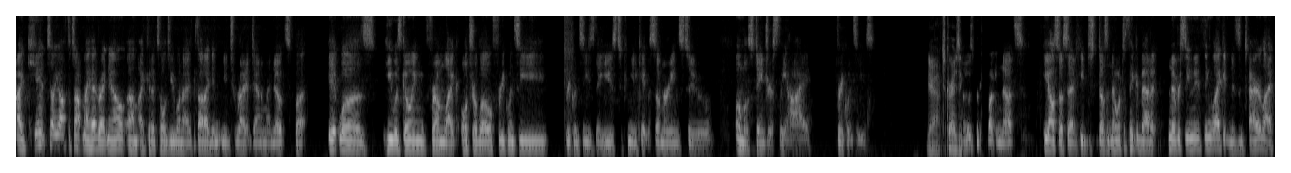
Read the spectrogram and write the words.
I can't tell you off the top of my head right now. Um, I could have told you when I thought I didn't need to write it down in my notes, but it was he was going from like ultra low frequency frequencies they use to communicate with submarines to almost dangerously high frequencies. yeah, it's crazy. It was pretty fucking nuts. He also said he just doesn't know what to think about it. Never seen anything like it in his entire life.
